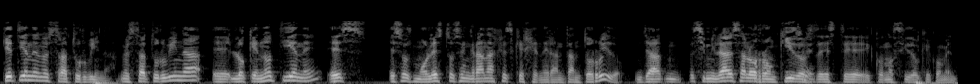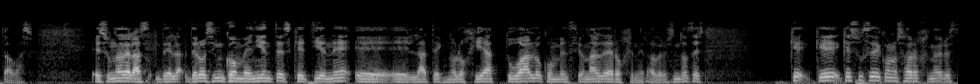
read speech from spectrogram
¿Qué tiene nuestra turbina? Nuestra turbina eh, lo que no tiene es esos molestos engranajes que generan tanto ruido, ya similares a los ronquidos de este conocido que comentabas. Es uno de, las, de, los inconvenientes que tiene eh, la tecnología actual o convencional de aerogeneradores. Entonces, ¿Qué, qué, sucede con los aerogeneradores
